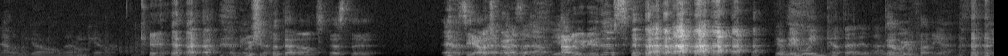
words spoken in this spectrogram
Now that we got all that on hmm. camera. Okay. we should so- put that on as the as the outro. The out- yeah. How do we do this? Yeah, maybe we can cut that in. That'd That would be fun. funny. Yeah. Okay.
